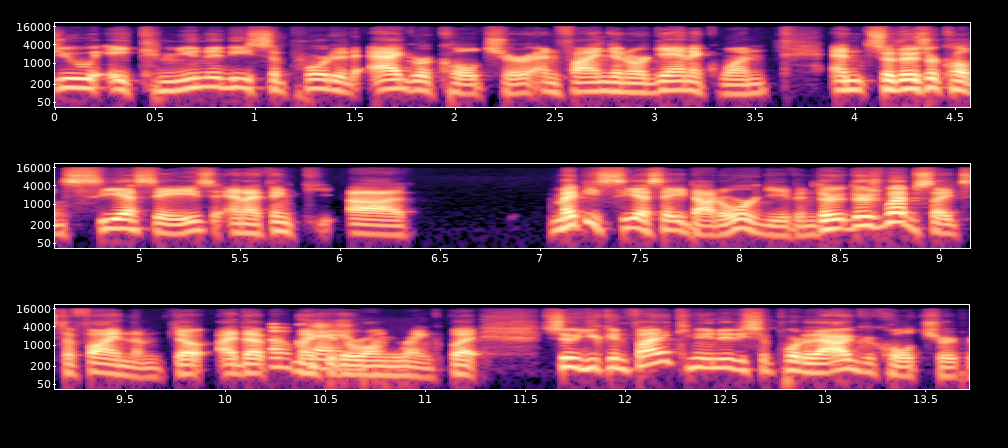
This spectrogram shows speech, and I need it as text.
do a community supported agriculture and find an organic one. And so those are called CSAs. And I think uh, might be csa.org even. There, there's websites to find them. I, that okay. might be the wrong link but so you can find a community supported agriculture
